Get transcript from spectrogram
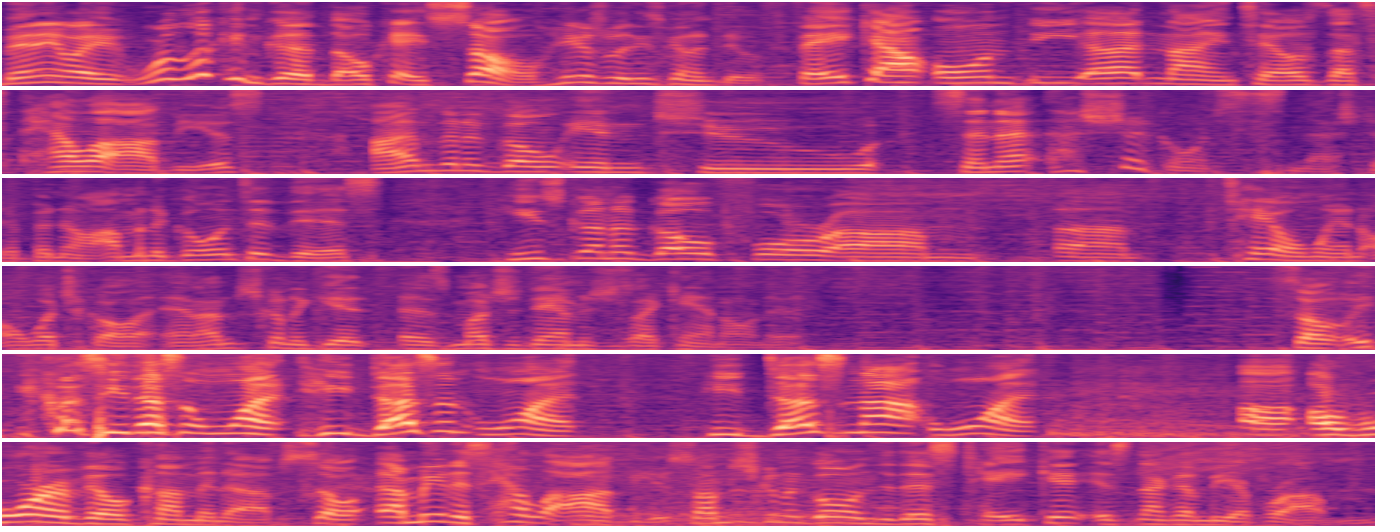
But anyway, we're looking good, though. Okay, so here's what he's going to do. Fake out on the uh, Ninetales. That's hella obvious. I'm going to go into Sinestro. I should go into Sinestro, but no, I'm going to go into this. He's going to go for um, um, Tailwind on what you call it, and I'm just going to get as much damage as I can on it. So because he doesn't want, he doesn't want, he does not want uh, Aurora Veil coming up. So I mean, it's hella obvious. So I'm just gonna go into this, take it. It's not gonna be a problem.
